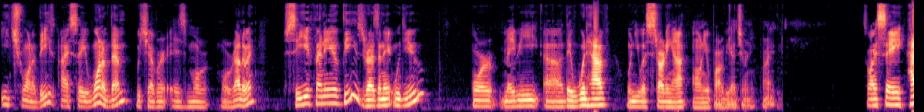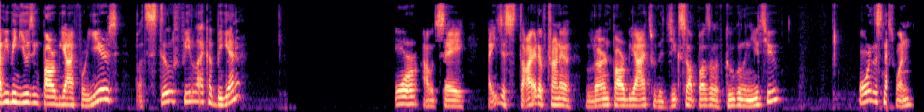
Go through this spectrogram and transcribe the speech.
each one of these. I say one of them, whichever is more, more relevant. See if any of these resonate with you or maybe uh, they would have when you were starting out on your Power BI journey, right? So I say, have you been using Power BI for years, but still feel like a beginner? Or I would say, are you just tired of trying to learn Power BI through the jigsaw puzzle of Google and YouTube? Or this next one,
